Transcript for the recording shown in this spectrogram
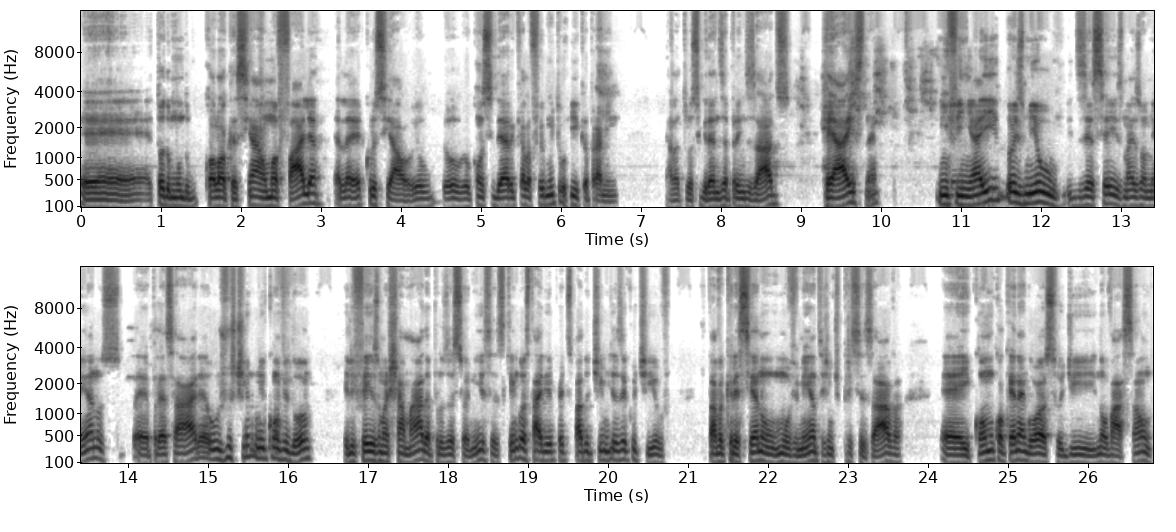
É, todo mundo coloca assim, ah, uma falha, ela é crucial. Eu, eu, eu considero que ela foi muito rica para mim. Ela trouxe grandes aprendizados reais, né? Enfim, aí 2016, mais ou menos, é, por essa área, o Justino me convidou, ele fez uma chamada para os acionistas, quem gostaria de participar do time de executivo. Estava crescendo um movimento, a gente precisava, é, e como qualquer negócio de inovação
